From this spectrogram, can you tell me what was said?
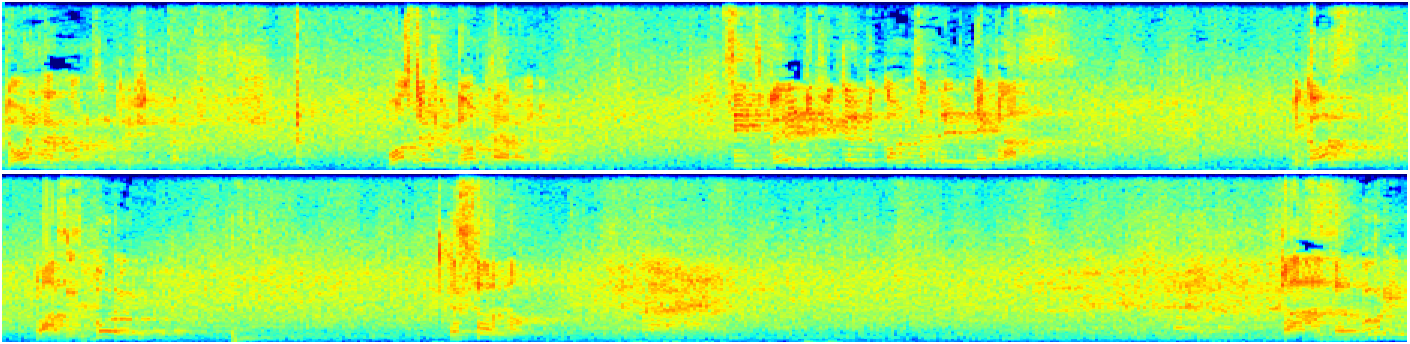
don't have concentration? Most of you don't have, I know. See, it's very difficult to concentrate in a class because class is boring. Yes or no? Classes are boring.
